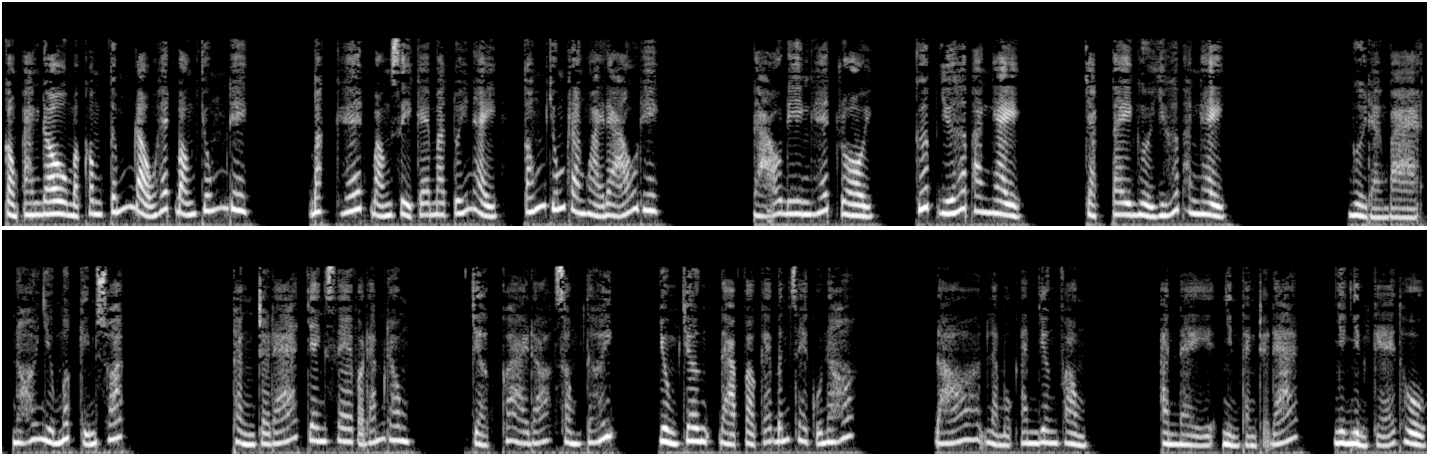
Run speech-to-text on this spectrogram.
Công an đâu mà không túm đầu hết bọn chúng đi. Bắt hết bọn xì ke ma túy này, tống chúng ra ngoài đảo đi. Đảo điên hết rồi, cướp giữa ban ngày. Chặt tay người giữa ban ngày. Người đàn bà nói như mất kiểm soát. Thằng trà đá chen xe vào đám đông. Chợt có ai đó xông tới, dùng chân đạp vào cái bánh xe của nó. Đó là một anh dân phòng. Anh này nhìn thằng trẻ đá như nhìn kẻ thù.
